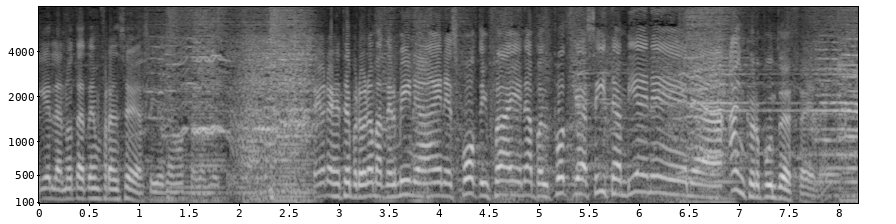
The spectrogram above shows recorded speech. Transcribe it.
Que la nota está en francés, así que estamos hablando. Señores, este programa termina en Spotify, en Apple Podcasts y también en Anchor.fm.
